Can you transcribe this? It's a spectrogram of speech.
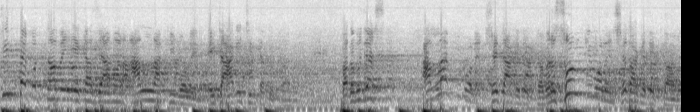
চিন্তা করতে হবে এ কাজে আমার আল্লাহ কি বলেন। এটা আগে চিন্তা করতে হবে। কথা বুঝে আসছে? আল্লাহ কি বলেন, সেটা আগে দেখতে হবে। রসুল কি বলেন, সেটা আগে দেখতে হবে।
